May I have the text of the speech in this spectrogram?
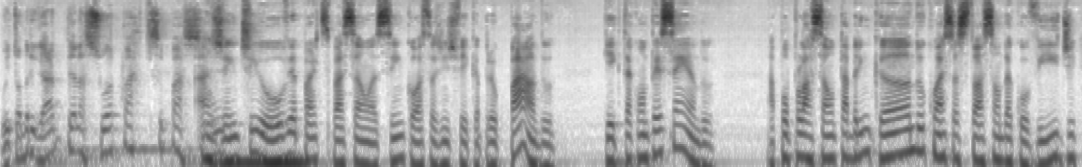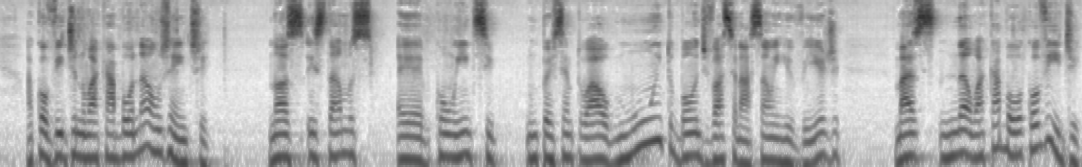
Muito obrigado pela sua participação. A gente ouve a participação assim, Costa, a gente fica preocupado. O que está acontecendo? A população está brincando com essa situação da Covid. A Covid não acabou, não, gente. Nós estamos é, com um índice, um percentual muito bom de vacinação em Rio Verde, mas não acabou a Covid.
